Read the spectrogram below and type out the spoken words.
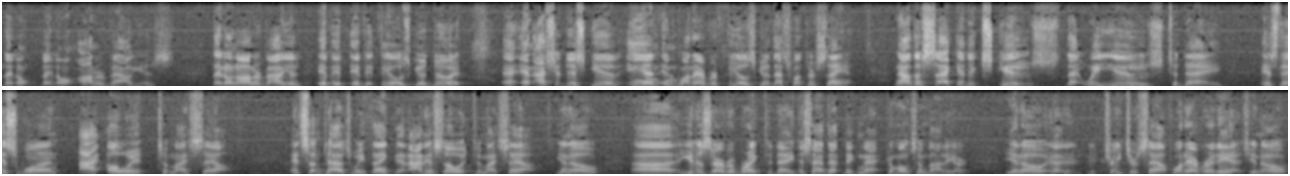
They don't. They don't honor values. They don't honor values. If, if, if it feels good, do it. And, and I should just give in in whatever feels good. That's what they're saying. Now, the second excuse that we use today is this one: I owe it to myself. And sometimes we think that I just owe it to myself. You know, uh, you deserve a break today. Just have that Big Mac. Come on, somebody. Or you know, uh, treat yourself, whatever it is, you know.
